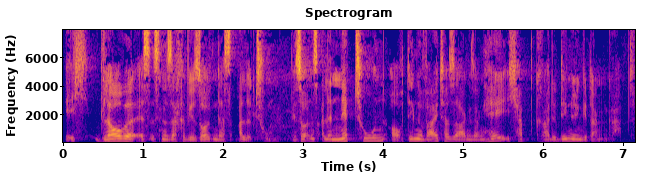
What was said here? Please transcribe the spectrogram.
Ich glaube, es ist eine Sache, wir sollten das alle tun. Wir sollten es alle nett tun, auch Dinge weitersagen, sagen, hey, ich habe gerade den, den Gedanken gehabt.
